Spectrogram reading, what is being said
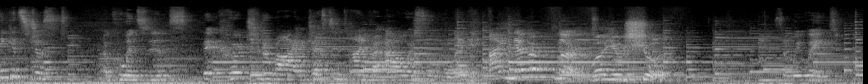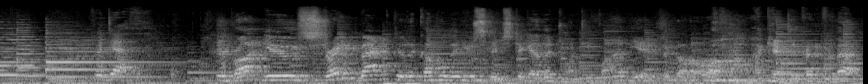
think it's just a coincidence that Kurt should arrive just in time for our silver wedding? I never flirt. Well, you should. So we wait for death. It brought you straight back to the couple that you stitched together 25 years ago. Oh, I can't take credit for that.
